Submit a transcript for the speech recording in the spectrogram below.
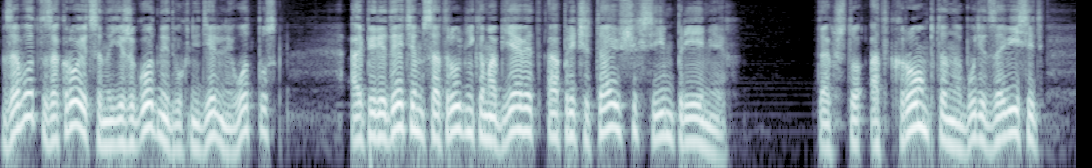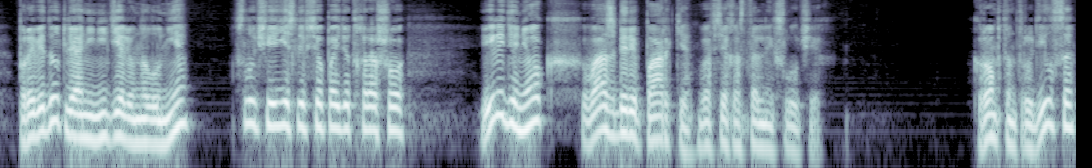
завод закроется на ежегодный двухнедельный отпуск, а перед этим сотрудникам объявят о причитающихся им премиях. Так что от Кромптона будет зависеть, проведут ли они неделю на Луне, в случае, если все пойдет хорошо, или денек в Асбери-парке во всех остальных случаях. Кромптон трудился,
